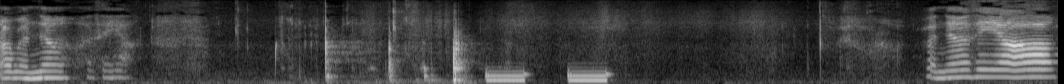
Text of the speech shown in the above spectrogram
여러분 안녕하세요. 안녕하세요.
